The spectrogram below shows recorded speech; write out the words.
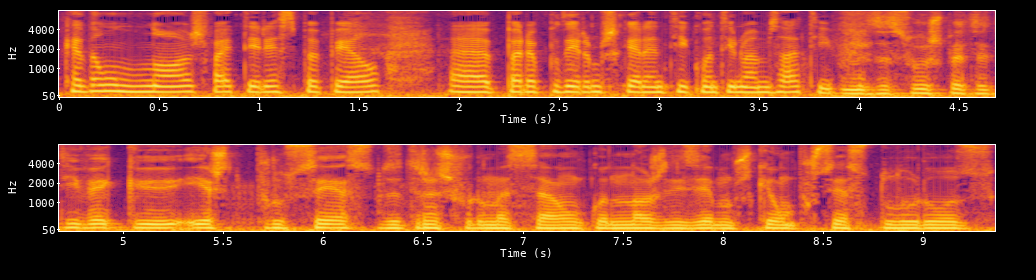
cada um de nós vai ter esse papel uh, para podermos garantir que continuamos ativos. Mas a sua expectativa é que este processo de transformação, quando nós dizemos que é um processo doloroso,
